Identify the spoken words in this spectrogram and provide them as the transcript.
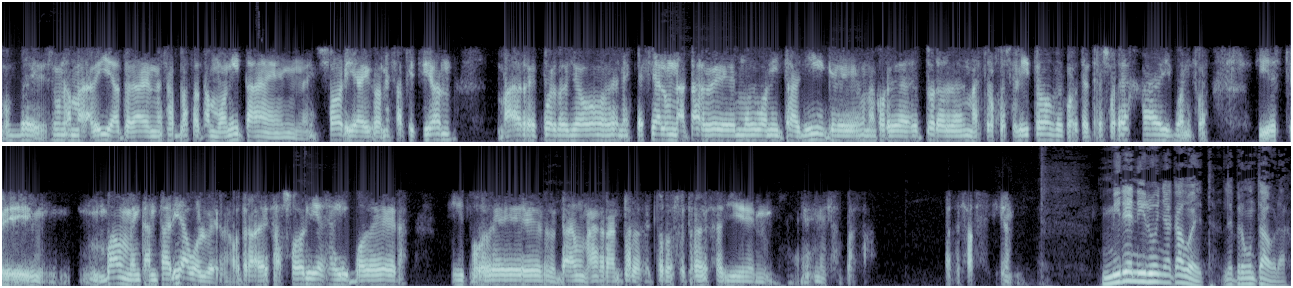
hombre, es una maravilla pero en esa plaza tan bonita, en, Soria y con esa afición. Más recuerdo yo en especial una tarde muy bonita allí, que una corrida de toros del maestro Joselito, que corté tres orejas y bueno, fue, y estoy, vamos, me encantaría volver otra vez a Soria y poder, y poder dar una gran tarde de toros otra vez allí en, en esa plaza. Miren Iruña Cabuet, le pregunta ahora.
